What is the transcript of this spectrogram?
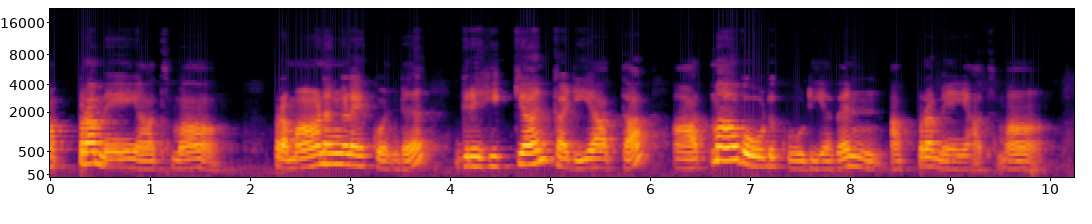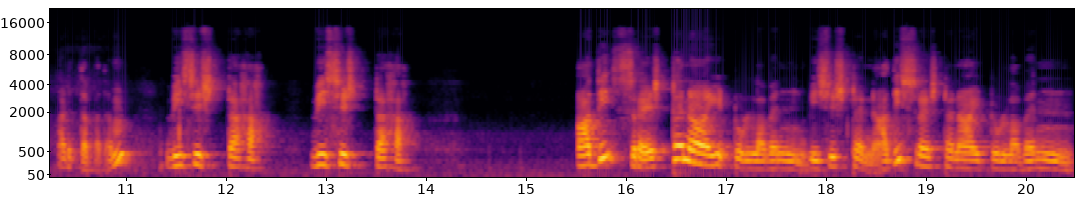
അപ്രമേയാത്മാ. പ്രമാണങ്ങളെ കൊണ്ട് ഗ്രഹിക്കാൻ കഴിയാത്ത ആത്മാവോട് കൂടിയവൻ അപ്രമേയാത്മാ. അടുത്ത പദം വിശിഷ്ട വിശിഷ്ട അതിശ്രേഷ്ഠനായിട്ടുള്ളവൻ വിശിഷ്ടൻ അതിശ്രേഷ്ഠനായിട്ടുള്ളവൻ.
